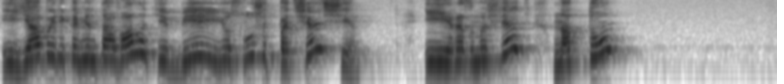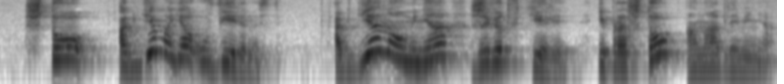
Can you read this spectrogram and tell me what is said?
И я бы рекомендовала тебе ее слушать почаще и размышлять над том, что а где моя уверенность? А где она у меня живет в теле? И про что она для меня?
